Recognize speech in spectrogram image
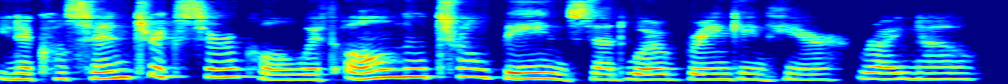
in a concentric circle with all neutral beings that we're bringing here right now.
